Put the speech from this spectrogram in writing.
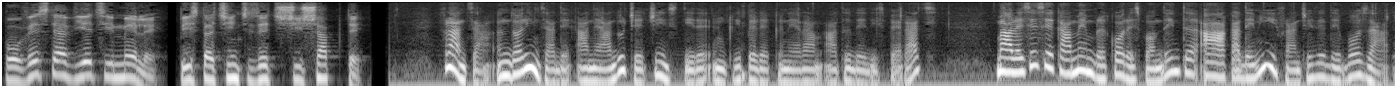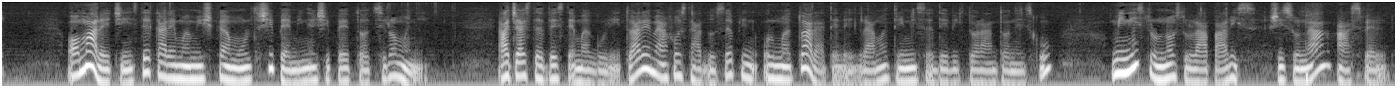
Povestea vieții mele, pista 57 Franța, în dorința de a ne aduce cinstire în clipele când eram atât de disperați, mă alesese ca membră corespondentă a Academiei franceze de Bozar. O mare cinste care mă mișcă mult și pe mine și pe toți românii. Această veste măguritoare mi-a fost adusă prin următoarea telegramă trimisă de Victor Antonescu, ministrul nostru la Paris, și suna astfel.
